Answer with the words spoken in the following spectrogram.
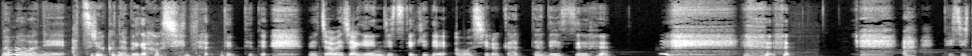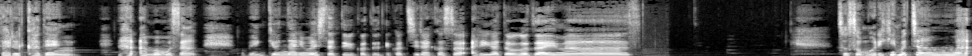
ママはね、圧力鍋が欲しいんだって言ってて、めちゃめちゃ現実的で面白かったです。あ、デジタル家電。あ、ももさん、お勉強になりましたということで、こちらこそありがとうございます。そうそう、森キムちゃんは、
